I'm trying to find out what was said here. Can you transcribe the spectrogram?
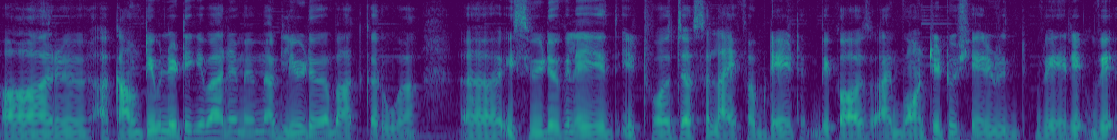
और अकाउंटेबिलिटी के बारे में मैं अगली वीडियो में बात करूँगा। इस वीडियो के लिए it was just a life update because I wanted to share with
